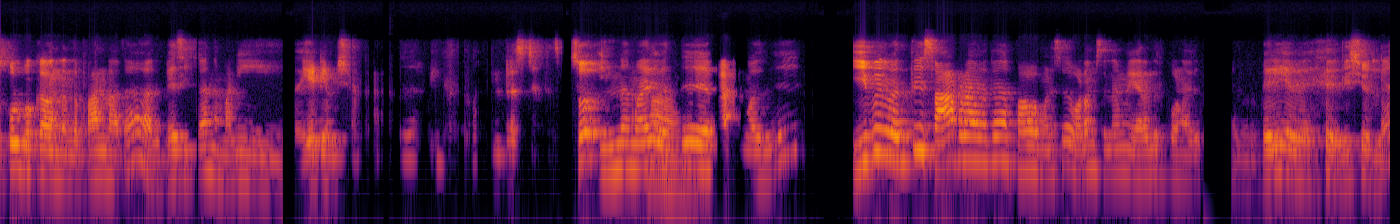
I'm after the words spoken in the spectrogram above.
ஸ்கூல் புக்கா வந்த அந்த ஃபார்முலா தான் அது பேசிக்கா அந்த money ATM machine interest so இந்த மாதிரி. வந்து பார்க்கும்போது இவர் வந்து சாப்பிடாம தான் பாவம் மனுஷன். உடம்பு சரியில்லாம இறந்துட்டு போனாரு. அது ஒரு பெரிய விஷயம் இல்லை.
